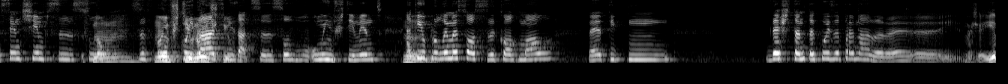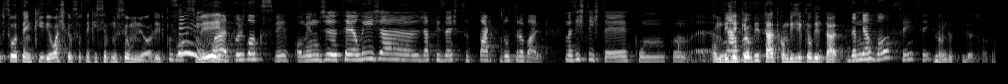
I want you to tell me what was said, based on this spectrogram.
sentes sempre se, se, não- se não investiu, não cuidado, investiu. Exato, se, se houve um investimento. Não- Aqui o problema é só se corre mal, né? tipo, hum, deste tanta coisa para nada. Né? Eh, e- Mas aí a pessoa tem que ir, eu acho que a pessoa tem que ir sempre no seu melhor. E depois logo se Sim, vê. claro, depois logo se vê. Ao menos até ali já, já fizeste parte do trabalho. Mas isto, isto é como. Como, Como minha diz aquele avó- ditado, como diz aquele ditado. Da minha avó, sim, sim. sim. Não, da, da tua avó.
